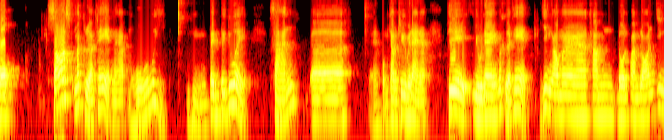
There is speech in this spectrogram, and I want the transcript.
หกซอสมะเขือเทศนะครับโอ้ยเต็มไปด้วยสารเอ่อ ผมจำชื่อไม่ได้นะ ที่อยู่ในมะเขือเทศ ยิ่งเอามาทำโดนความร้อนยิ่ง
